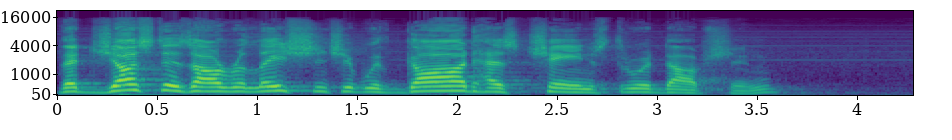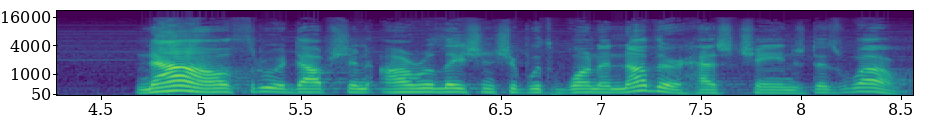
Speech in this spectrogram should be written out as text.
That just as our relationship with God has changed through adoption, now through adoption, our relationship with one another has changed as well.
